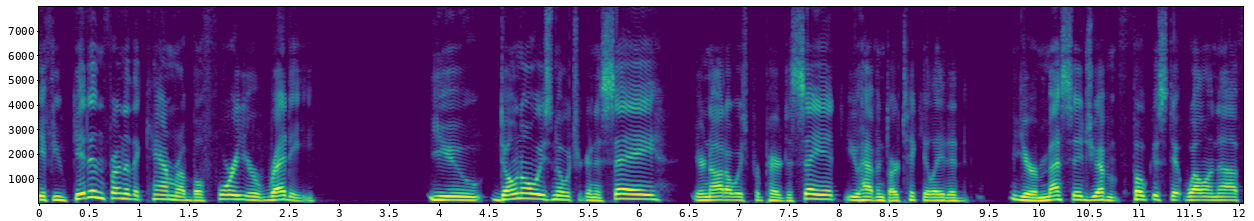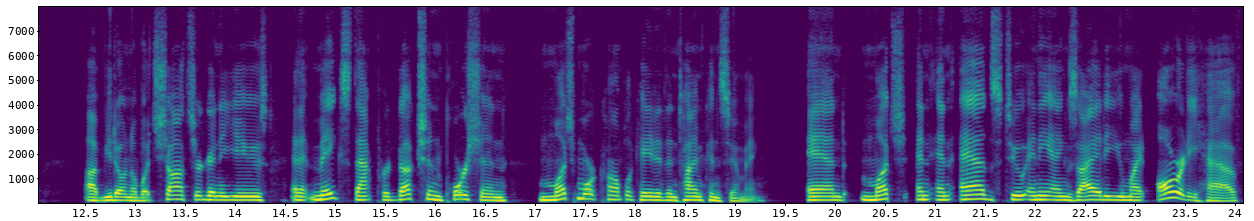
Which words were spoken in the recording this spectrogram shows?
If you get in front of the camera before you're ready, you don't always know what you're going to say. You're not always prepared to say it. You haven't articulated your message. You haven't focused it well enough. Uh, you don't know what shots you're going to use. And it makes that production portion much more complicated and time consuming and much and, and adds to any anxiety you might already have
